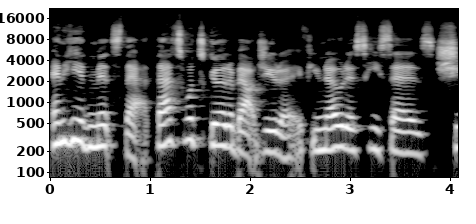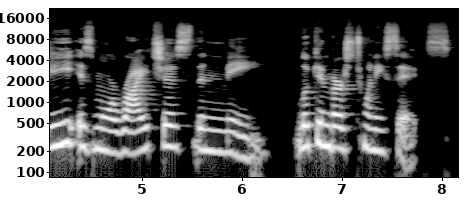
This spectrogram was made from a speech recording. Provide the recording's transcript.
And he admits that. That's what's good about Judah. If you notice, he says, she is more righteous than me. Look in verse 26.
